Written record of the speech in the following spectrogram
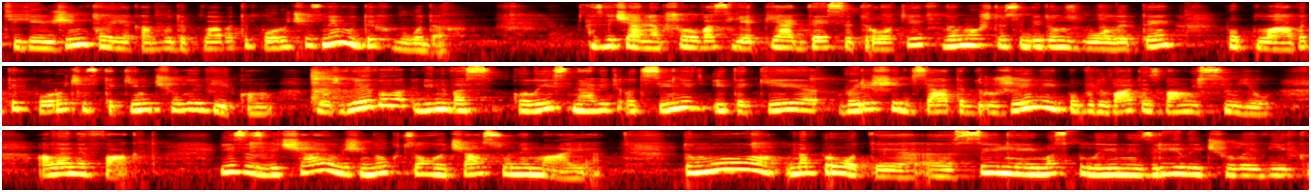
тією жінкою, яка буде плавати поруч із ним у тих водах. Звичайно, якщо у вас є 5-10 років, ви можете собі дозволити поплавати поруч із таким чоловіком. Можливо, він вас колись навіть оцінить і таки вирішить взяти в дружини і побудувати з вами сім'ю. Але не факт. І зазвичай у жінок цього часу немає. Тому напроти е, сильний, маскулинний, зрілий чоловік,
